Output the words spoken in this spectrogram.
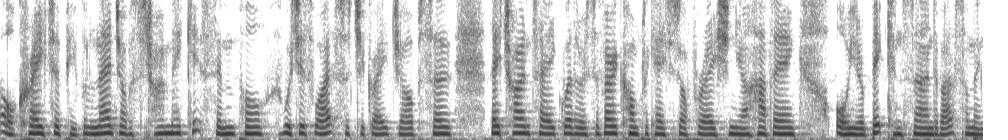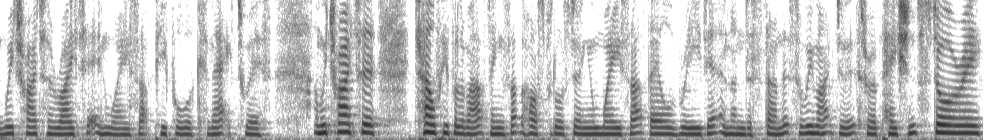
or creative people, and their job is to try and make it simple, which is why it's such a great job. So they try and take whether it's a very complicated operation you're having or you're a bit concerned about something, we try to write it in ways that people will connect with. And we try to tell people about things that the hospital is doing in ways that they'll read it and understand it. So we might do it through a patient story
